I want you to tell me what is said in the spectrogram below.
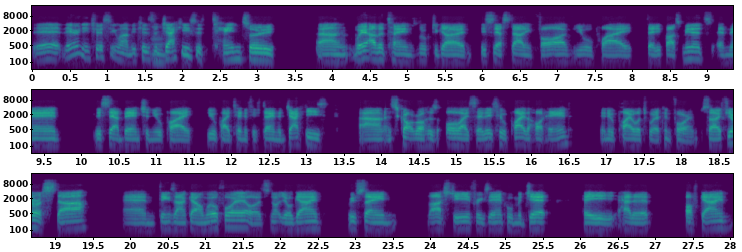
yeah, they're an interesting one because the mm. Jackies tend to, um, where other teams look to go, this is our starting five, you will play 30 plus minutes, and then this is our bench and you'll play you'll play 10 to 15. The Jackies, um, and Scott Roth has always said this, he'll play the hot hand and he'll play what's working for him. So if you're a star and things aren't going well for you or it's not your game, we've seen last year, for example, Magette, he had a off game.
